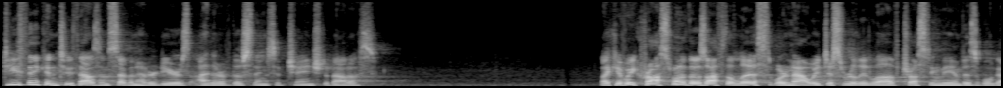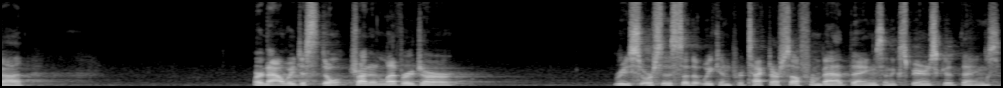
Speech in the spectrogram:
Do you think in 2,700 years either of those things have changed about us? Like, if we crossed one of those off the list where now we just really love trusting the invisible God, or now we just don't try to leverage our resources so that we can protect ourselves from bad things and experience good things.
